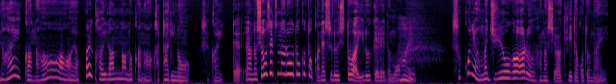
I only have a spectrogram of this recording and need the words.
ないかな。やっぱり怪談なのかな語りの世界って。あの小説の朗読とかねする人はいるけれどもはい。そこにあんまり需要がある話は聞いたことない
